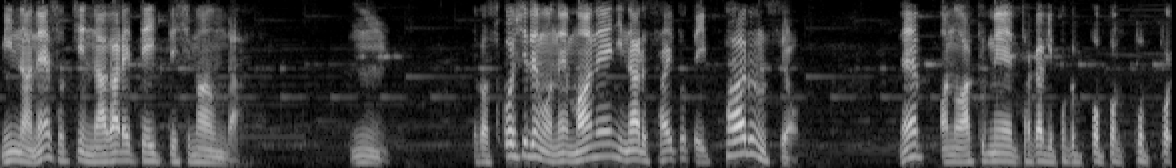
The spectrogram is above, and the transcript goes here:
みんなね、そっちに流れていってしまうんだ。うん。やっぱ少しでもね、マネーになるサイトっていっぱいあるんすよ。ね、あの、悪名高木ポコポポポポ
